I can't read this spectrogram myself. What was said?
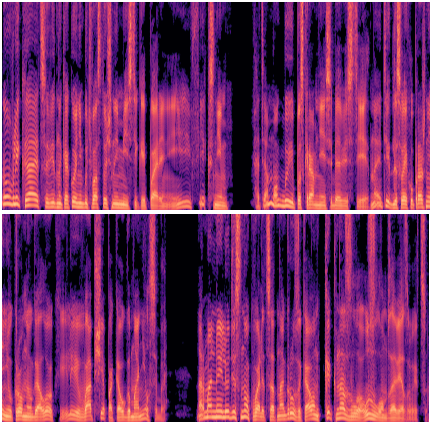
Ну, увлекается, видно, какой-нибудь восточной мистикой парень, и фиг с ним. Хотя мог бы и поскромнее себя вести, найти для своих упражнений укромный уголок или вообще пока угомонился бы. Нормальные люди с ног валятся от нагрузок, а он, как назло, узлом завязывается.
